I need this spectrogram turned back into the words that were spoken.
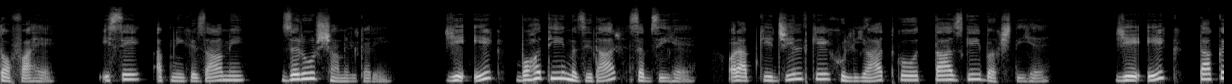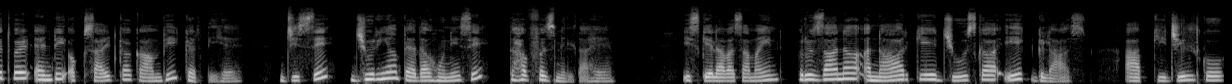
تحفہ ہے۔ اسے اپنی غذا میں ضرور شامل کریں۔ یہ ایک بہت ہی مزیدار سبزی ہے اور آپ کی جلد کے خلیات کو تازگی بخشتی ہے۔ یہ ایک طاقتور اینٹی آکسائڈ کا کام بھی کرتی ہے، جس سے جھریاں پیدا ہونے سے تحفظ ملتا ہے۔ اس کے علاوہ سامعین، روزانہ انار کے جوس کا ایک گلاس آپ کی جلد کو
